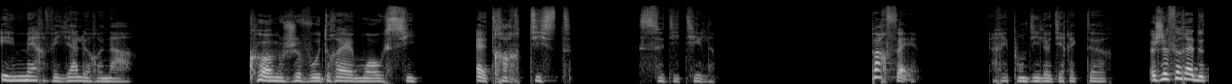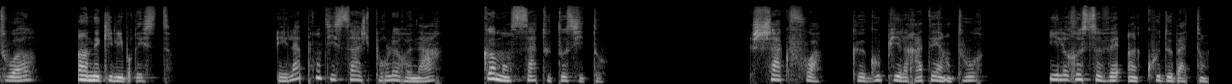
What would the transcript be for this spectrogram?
émerveilla le renard. Comme je voudrais, moi aussi, être artiste, se dit-il. Parfait, répondit le directeur. Je ferai de toi un équilibriste. Et l'apprentissage pour le renard commença tout aussitôt. Chaque fois que Goupil ratait un tour, il recevait un coup de bâton.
